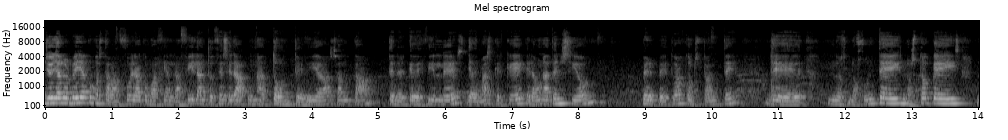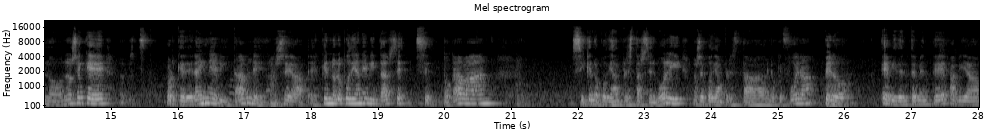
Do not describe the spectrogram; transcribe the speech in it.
yo ya los veía como estaban fuera, como hacían la fila, entonces era una tontería santa tener que decirles, y además que es que era una tensión perpetua, constante, de nos, no juntéis, nos toquéis, no, no sé qué, porque era inevitable, o sea, es que no lo podían evitar, se, se tocaban, sí que no podían prestarse el boli, no se podían prestar lo que fuera, pero evidentemente había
